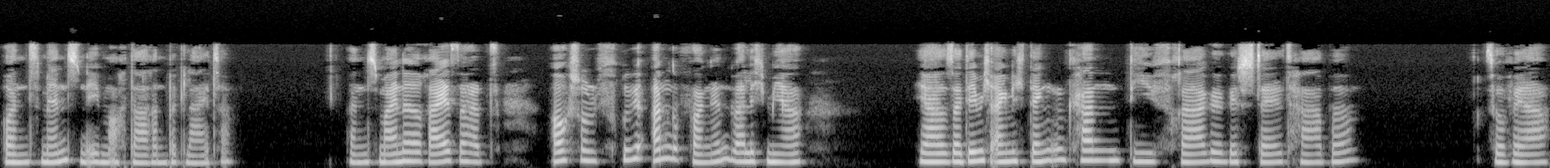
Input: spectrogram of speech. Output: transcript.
und Menschen eben auch darin begleite. Und meine Reise hat auch schon früh angefangen, weil ich mir ja, seitdem ich eigentlich denken kann, die Frage gestellt habe, so wer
